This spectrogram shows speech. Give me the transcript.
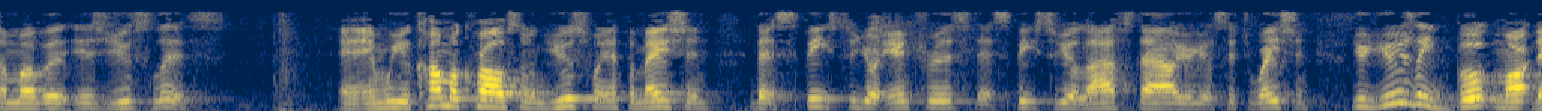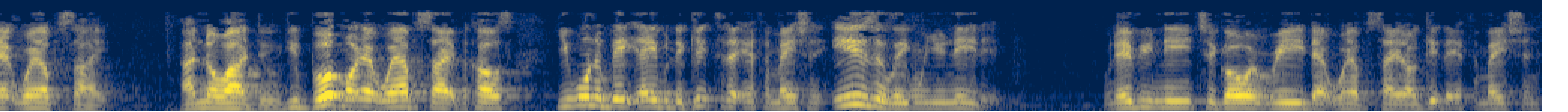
some of it is useless. And when you come across some useful information that speaks to your interests, that speaks to your lifestyle or your situation, you usually bookmark that website. I know I do. You bookmark that website because you want to be able to get to that information easily when you need it. Whenever you need to go and read that website or get the information,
